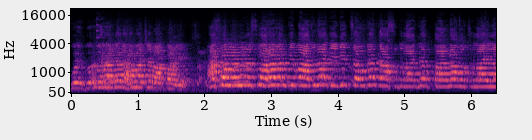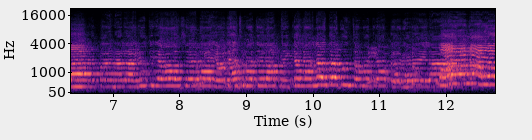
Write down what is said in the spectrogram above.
होय बरोबर. बरोबर राजा धर्माच्या बापाने असं म्हणून स्वरावंती बाजूला गेली चौघा दासूद लागल्यात पाळणा उचलायला. पाना लागली होती उचलायला एवढ्याच मातेला पेका लागला होता कोणता मात्र घडायला. पाळणा या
